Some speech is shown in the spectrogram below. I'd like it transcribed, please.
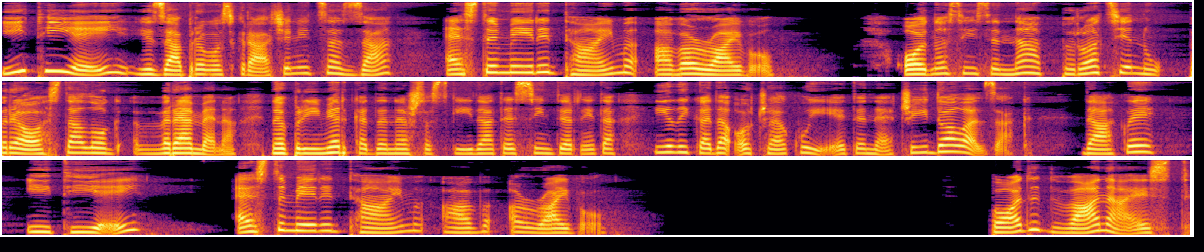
ETA je zapravo skraćenica za Estimated Time of Arrival. Odnosi se na procjenu preostalog vremena, na primjer kada nešto skidate s interneta ili kada očekujete nečiji dolazak. Dakle, ETA, Estimated Time of Arrival. Pod 12.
